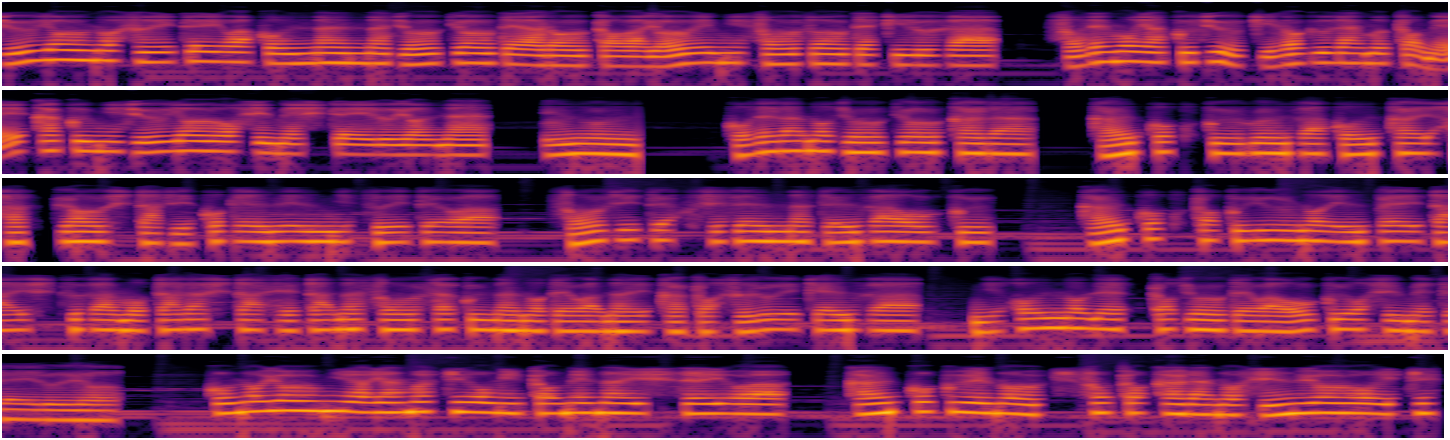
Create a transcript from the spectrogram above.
重量の推定は困難な状況であろうとは容易に想像できるが、それも約 10kg と明確に重量を示しているよな。うんうん。これらの状況から、韓国空軍が今回発表した事故原因については、総じて不自然な点が多く、韓国特有の隠蔽体質がもたらした下手な創作なのではないかとする意見が、日本のネット上では多くを占めているよ。このように過ちを認めない姿勢は、韓国への内外からの信用を著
